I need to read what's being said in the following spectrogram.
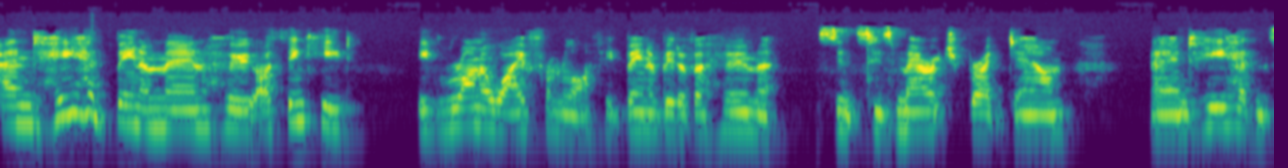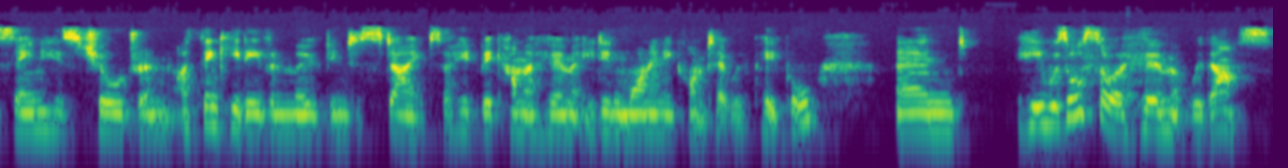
And he had been a man who I think he'd he'd run away from life. He'd been a bit of a hermit since his marriage breakdown and he hadn't seen his children. I think he'd even moved into state, so he'd become a hermit. He didn't want any contact with people, and he was also a hermit with us.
